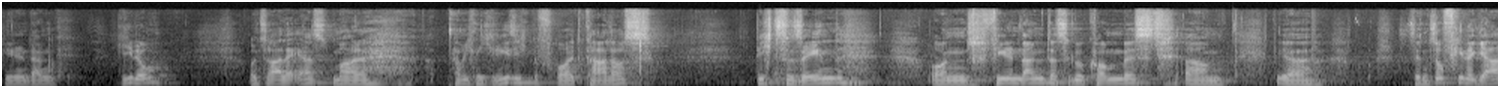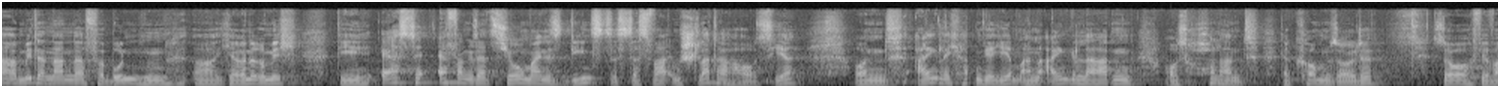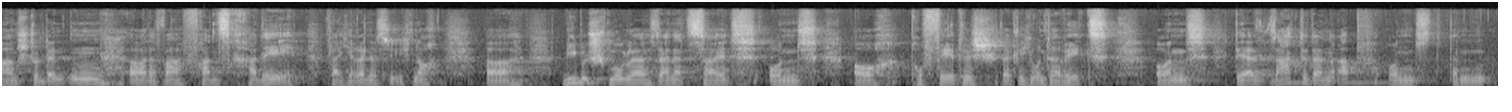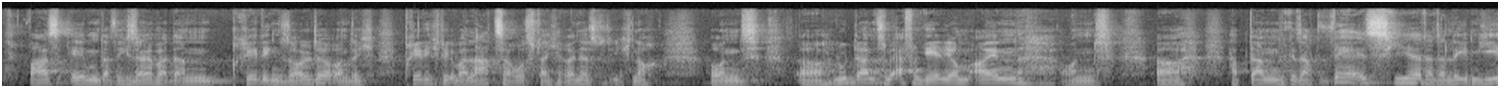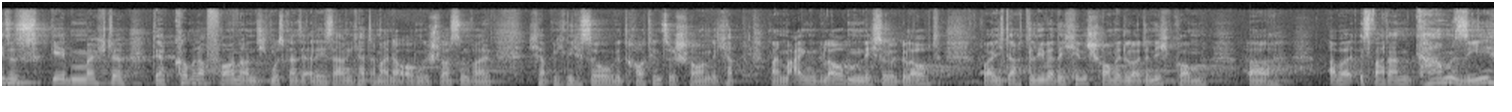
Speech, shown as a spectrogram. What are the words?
Vielen Dank, Guido. Und zuallererst mal habe ich mich riesig gefreut, Carlos, dich zu sehen. Und vielen Dank, dass du gekommen bist. Ähm, wir sind so viele Jahre miteinander verbunden. Äh, ich erinnere mich, die erste Evangelisation meines Dienstes, das war im Schlatterhaus hier. Und eigentlich hatten wir jemanden eingeladen aus Holland, der kommen sollte. So, wir waren Studenten, äh, das war Franz Chade, vielleicht erinnerst du dich noch, äh, Bibelschmuggler seiner Zeit und auch prophetisch wirklich unterwegs. Und der sagte dann ab und dann war es eben, dass ich selber dann predigen sollte und ich predigte über Lazarus, vielleicht erinnerst du dich noch, und äh, lud dann zum Evangelium ein und äh, habe dann gesagt, wer ist hier, der sein Leben Jesus geben möchte, der komme nach vorne. Und ich muss ganz ehrlich sagen, ich hatte meine Augen geschlossen, weil ich habe mich nicht so getraut hinzuschauen. Ich habe meinem eigenen Glauben nicht so geglaubt, weil ich dachte, lieber nicht hinschauen, wenn die Leute nicht kommen. Äh, aber es war dann, kamen sie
